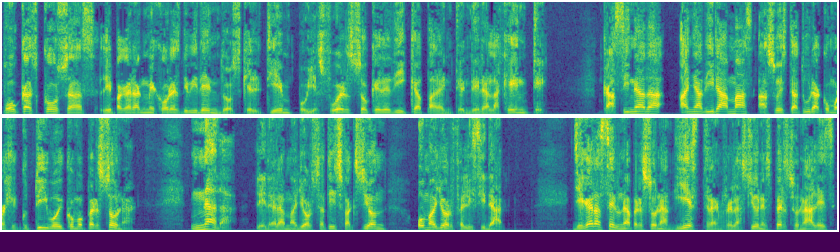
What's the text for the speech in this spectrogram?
Pocas cosas le pagarán mejores dividendos que el tiempo y esfuerzo que dedica para entender a la gente. Casi nada añadirá más a su estatura como ejecutivo y como persona. Nada le dará mayor satisfacción o mayor felicidad. Llegar a ser una persona diestra en relaciones personales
